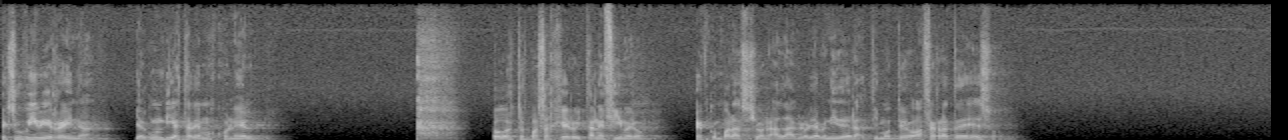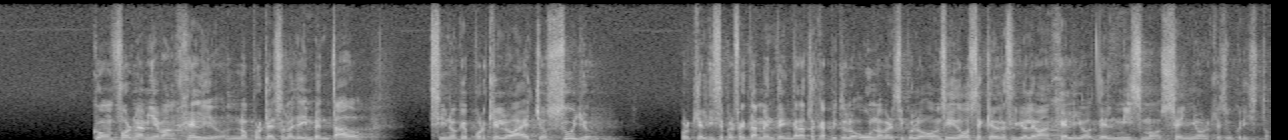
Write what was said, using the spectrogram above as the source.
Jesús vive y reina y algún día estaremos con Él todo esto es pasajero y tan efímero en comparación a la gloria venidera. Timoteo, aférrate de eso. Conforme a mi evangelio, no porque él se lo haya inventado, sino que porque lo ha hecho suyo. Porque él dice perfectamente en Gálatas capítulo 1, versículo 11 y 12, que él recibió el evangelio del mismo Señor Jesucristo.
